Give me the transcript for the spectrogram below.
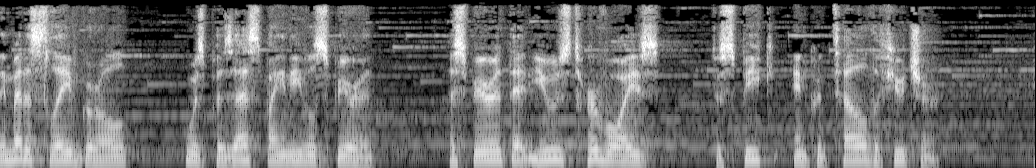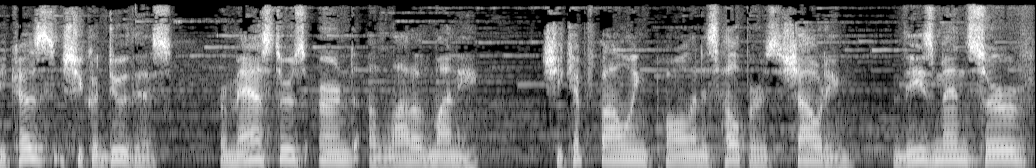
they met a slave girl who was possessed by an evil spirit, a spirit that used her voice to speak and could tell the future. Because she could do this, her masters earned a lot of money. She kept following Paul and his helpers, shouting, These men serve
